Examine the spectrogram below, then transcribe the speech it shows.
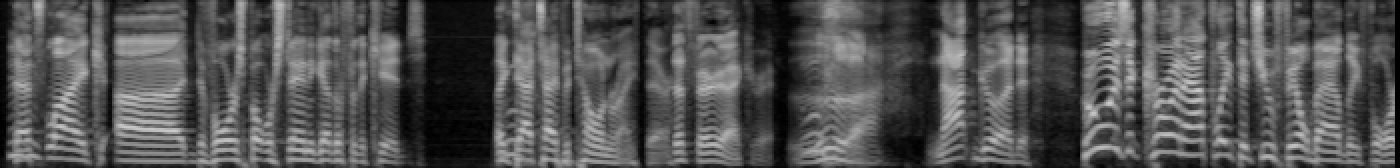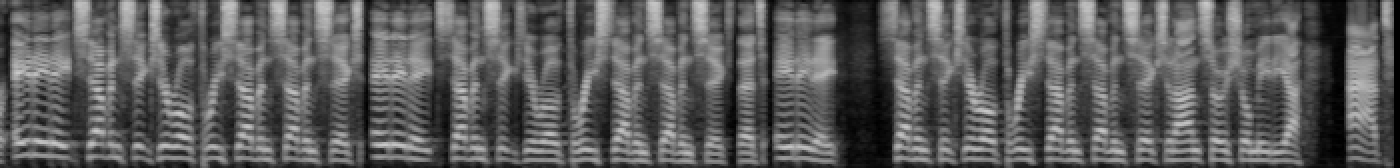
Mm-hmm. That's like uh, divorce, but we're staying together for the kids. Like that type of tone right there. That's very accurate. Ugh, not good. Who is a current athlete that you feel badly for? 888-760-3776. 888-760-3776. That's 888-760-3776. And on social media at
